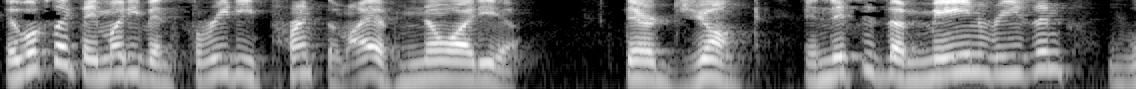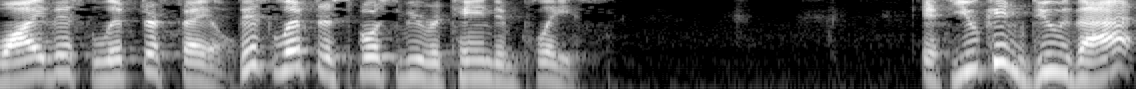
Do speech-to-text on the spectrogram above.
It looks like they might even 3D print them. I have no idea. They're junk. And this is the main reason why this lifter failed. This lifter is supposed to be retained in place. If you can do that,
